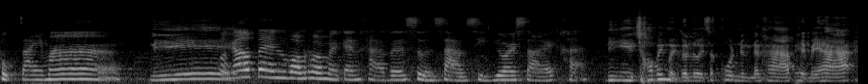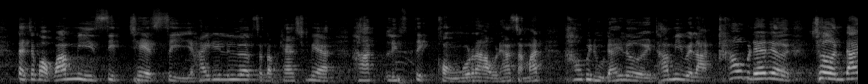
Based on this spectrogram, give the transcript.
ถูกใจมากนี่ของก้าวเป็นวอร์มโทนเหมือนกันค่ะ เบอร์0 3 4 Your Side ค่ะ นี่ชอบไม่เหมือนกันเลยสักคนหนึ่งนะครับ เห็นไหมฮะ แต่จะบอกว่ามี 10 เฉดสีให้ได้เลือกสำหรับแคชเมียร์ฮักลิปสติกของเรานะฮะสามารถเข้าไปดูได้เลย ถ้ามีเวลาเข้าไปได้เลย เชิญได้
